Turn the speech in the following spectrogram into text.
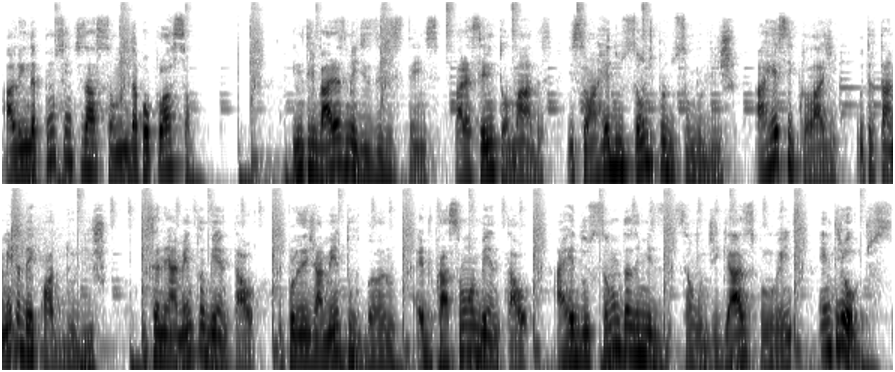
além da conscientização da população. Entre várias medidas existentes para serem tomadas estão a redução de produção do lixo, a reciclagem, o tratamento adequado do lixo, o saneamento ambiental, o planejamento urbano, a educação ambiental, a redução da emissão de gases poluentes, entre outros.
